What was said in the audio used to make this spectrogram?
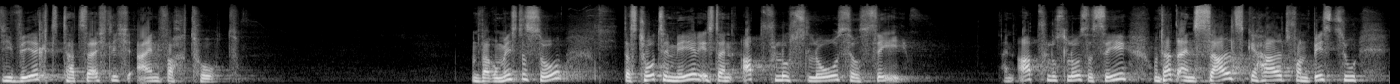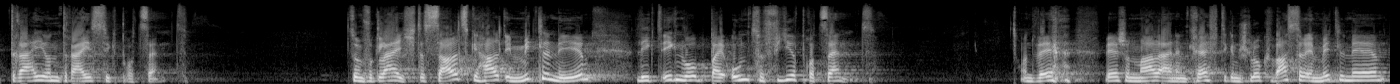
die wirkt tatsächlich einfach tot. Und warum ist das so? Das Tote Meer ist ein abflussloser See. Ein abflussloser See und hat einen Salzgehalt von bis zu 33 Prozent. Zum Vergleich, das Salzgehalt im Mittelmeer liegt irgendwo bei unter 4 Prozent. Und wer, wer schon mal einen kräftigen Schluck Wasser im Mittelmeer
